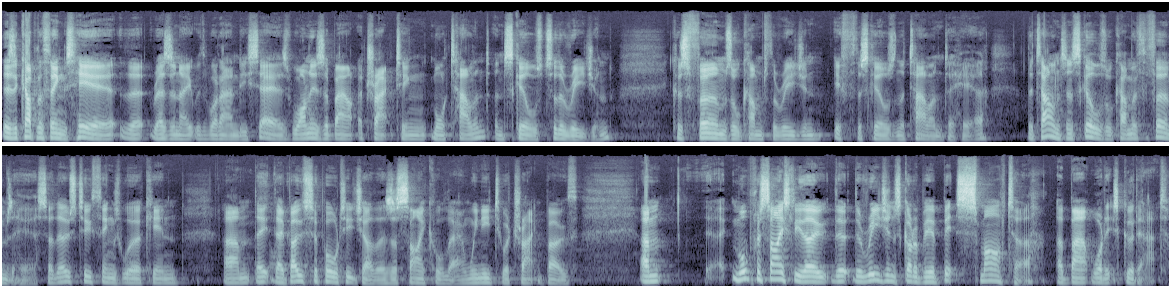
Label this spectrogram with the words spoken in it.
there's a couple of things here that resonate with what Andy says. One is about attracting more talent and skills to the region, because firms will come to the region if the skills and the talent are here. The talent and skills will come if the firms are here. So those two things work in. Um, they, they both support each other. There's a cycle there, and we need to attract both. Um, more precisely, though, the, the region's got to be a bit smarter about what it's good at.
